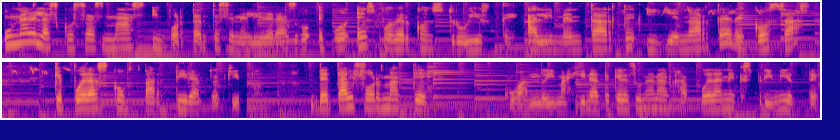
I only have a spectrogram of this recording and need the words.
una de las cosas más importantes en el liderazgo es poder construirte, alimentarte y llenarte de cosas que puedas compartir a tu equipo. De tal forma que cuando imagínate que eres una naranja puedan exprimirte,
